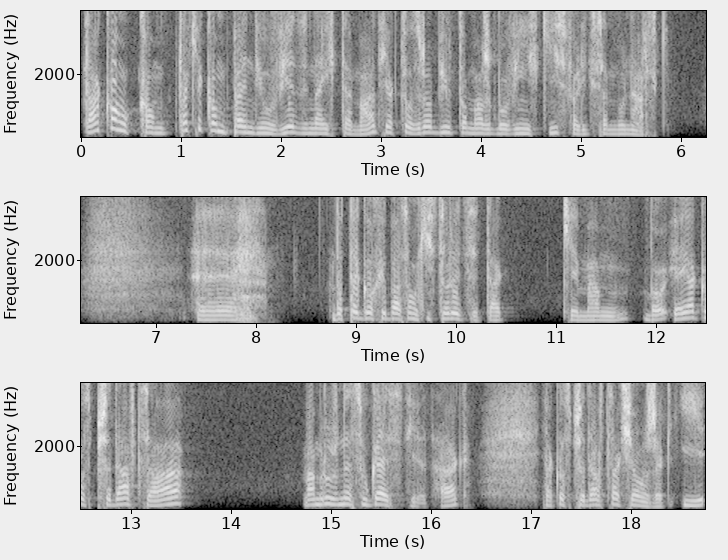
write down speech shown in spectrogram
taką, kom, takie kompendium wiedzy na ich temat, jak to zrobił Tomasz Głowiński z Feliksem Młynarskim. E, do tego chyba są historycy takie mam, bo ja jako sprzedawca mam różne sugestie, tak? Jako sprzedawca książek i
